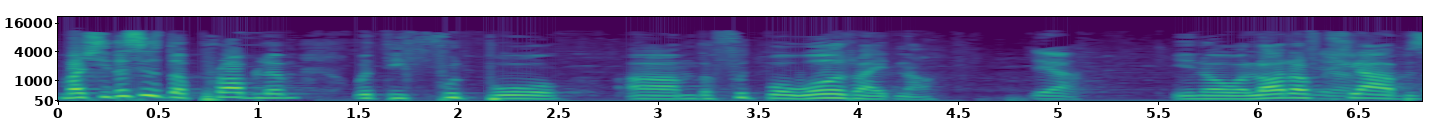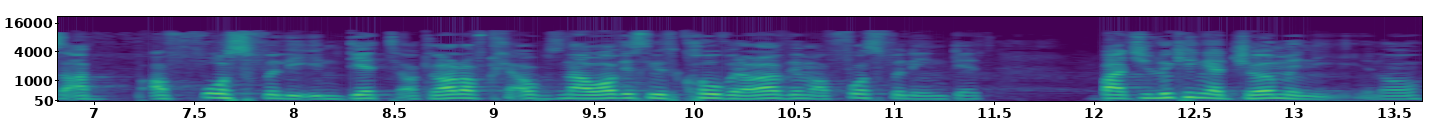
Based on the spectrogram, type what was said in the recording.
But see, this is the problem with the football, um, the football world right now. Yeah. You know, a lot of Yeah. clubs are, are forcefully in debt. A lot of clubs now, obviously with COVID, a lot of them are forcefully in debt. But you're looking at Germany, you know,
